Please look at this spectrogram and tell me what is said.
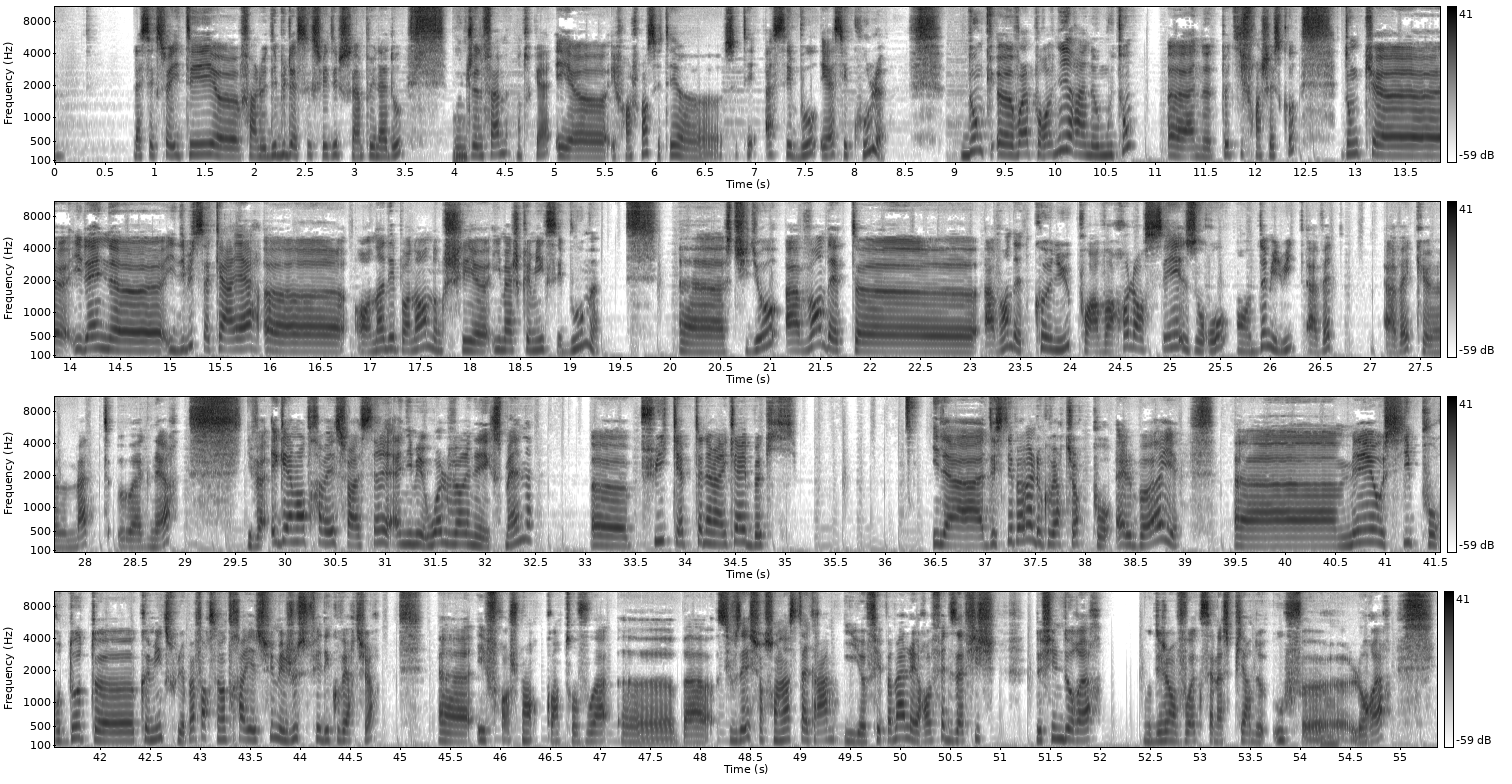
la sexualité, euh, enfin le début de la sexualité parce que c'est un peu une ado ou une jeune femme en tout cas. Et, euh, et franchement, c'était euh, c'était assez beau et assez cool. Donc voilà pour revenir à nos moutons. euh, à notre petit Francesco. Donc, euh, il a une, euh, il débute sa carrière en indépendant, donc chez Image Comics et Boom Studio, avant d'être, avant d'être connu pour avoir relancé Zorro en 2008 avec avec Matt Wagner. Il va également travailler sur la série animée Wolverine et X-Men, euh, puis Captain America et Bucky. Il a dessiné pas mal de couvertures pour Hellboy, euh, mais aussi pour d'autres euh, comics où il n'a pas forcément travaillé dessus, mais juste fait des couvertures. Euh, et franchement, quand on voit, euh, bah, si vous allez sur son Instagram, il fait pas mal, il refait des affiches de films d'horreur. Donc déjà, on voit que ça l'inspire de ouf euh, l'horreur.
